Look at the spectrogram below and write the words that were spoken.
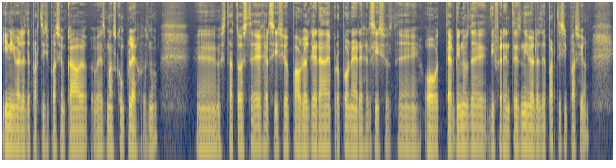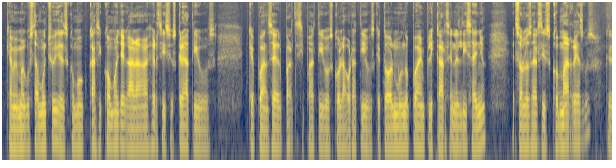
y niveles de participación cada vez más complejos, ¿no? Eh, está todo este ejercicio de Pablo Elguera de proponer ejercicios de, o términos de diferentes niveles de participación que a mí me gusta mucho y es como casi como llegar a ejercicios creativos que puedan ser participativos, colaborativos, que todo el mundo pueda implicarse en el diseño. Son los ejercicios con más riesgos, que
